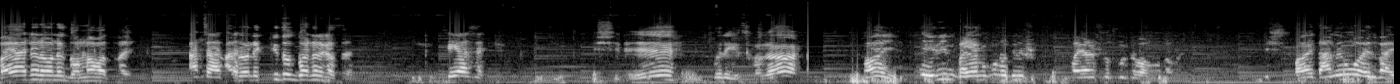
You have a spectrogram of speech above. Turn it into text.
ভাই আপনার অনেক ধন্যবাদ ভাই। আচ্ছা আচ্ছা। আমি অনেক কৃতজ্ঞ আপনার কাছে। ঠিক আছে। রে পড়ে গেছে বাগা। ভাই এই ঋণ ভাই আমি কোনোদিন ভাই আমি শোধ করতে পারব না ভাই। ভাই দামি মোবাইল ভাই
